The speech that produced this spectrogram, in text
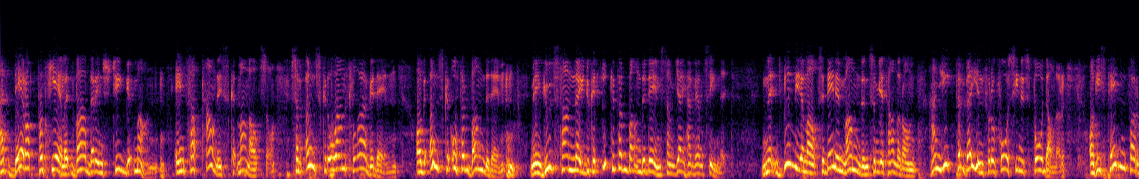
at der oppe på fjellet var det en stygg mann, en satanisk mann altså, som ønsket å anklage dem og ønsker å forbanne dem. Men Gud sa nei, du kan ikke forbanne dem som jeg har velsignet. Men William, altså, denne mannen som jeg taler om, han gikk på veien for å få sine spådommer. Og istedenfor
